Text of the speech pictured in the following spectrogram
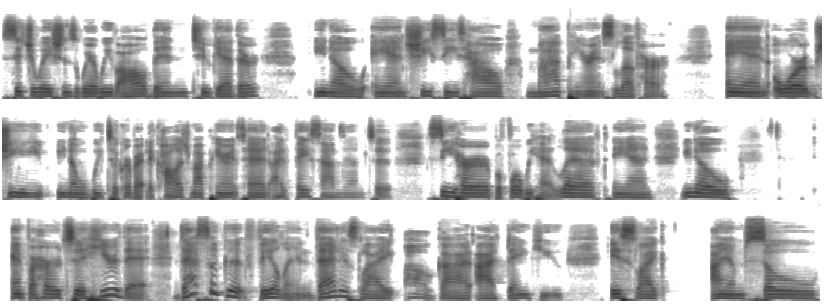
situations where we've all been together you know, and she sees how my parents love her. And, or she, you know, we took her back to college. My parents had, I had FaceTime them to see her before we had left. And, you know, and for her to hear that, that's a good feeling. That is like, oh God, I thank you. It's like, I am so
